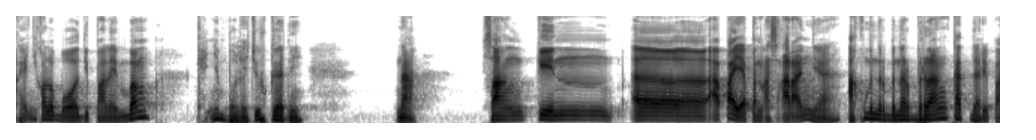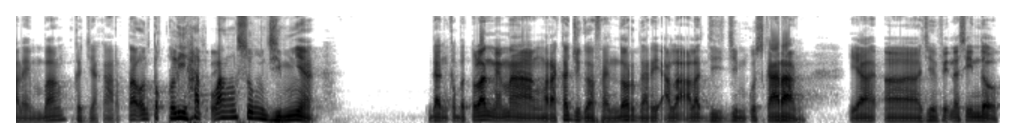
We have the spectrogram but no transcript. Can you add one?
kayaknya kalau bawa di Palembang kayaknya boleh juga nih. Nah Sangkin uh, apa ya penasarannya, aku benar-benar berangkat dari Palembang ke Jakarta untuk lihat langsung gymnya. Dan kebetulan memang mereka juga vendor dari alat-alat di gymku sekarang, ya uh, Gym Fitness Indo.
